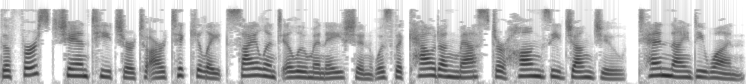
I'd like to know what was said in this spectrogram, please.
The first Chan teacher to articulate silent illumination was the Caodong master Hongzhi Zhengjue, 1091.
